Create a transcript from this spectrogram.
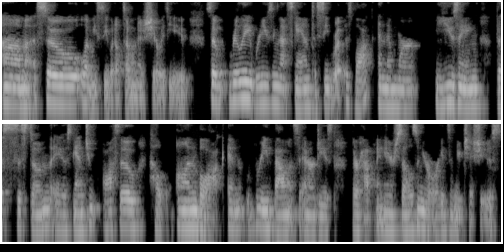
Um, so let me see what else I wanted to share with you. So really we're using that scan to see what is blocked and then we're using the system, the AO scan, to also help unblock and rebalance the energies that are happening in your cells and your organs and your tissues.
